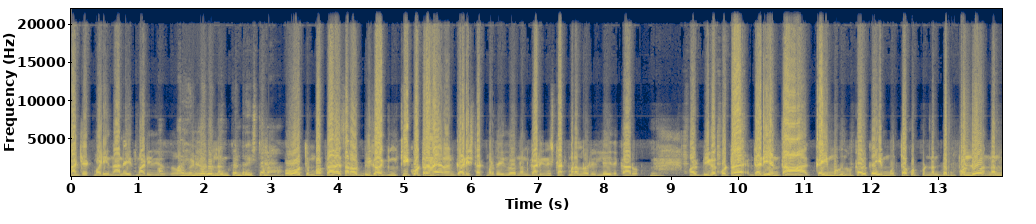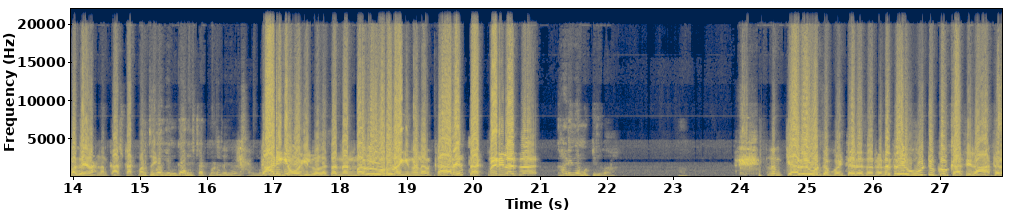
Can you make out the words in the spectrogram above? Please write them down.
ಕಾಂಟ್ಯಾಕ್ಟ್ ಮಾಡಿ ನಾನೇ ಇದ್ ಮಾಡಿದ್ದು ನಿಮ್ ಕಂಡ್ರೆ ಇಷ್ಟನಾ? ಓ ತುಂಬಾ ಪ್ರಾಣ ಸರ್. ಅವ್ರು ಬೀಗ ಕೀ ಕೊಟ್ರೆ ನನ್ ಗಾಡಿ ಸ್ಟಾರ್ಟ್ ಮಾಡ್ತಾ ಇಲ್ಲೋ ನನ್ ಗಾಡಿನೇ ಸ್ಟಾರ್ಟ್ ಮಾಡಲ್ಲ ನೋಡಿ ಇಲ್ಲೇ ಇದೆ ಕಾರು. ಅವ್ರು ಬೀಗ ಕೊಟ್ರೆ ಗಾಡಿ ಅಂತ ಕೈ ಮುಗಿದ್ಬಿಟ್ಟು ಅವ್ರ ಕೈ ಮುತ್ತ ಕೊಟ್ಬಿಟ್ಟು ನನ್ ದಬ್ಕೊಂಡು ನನ್ ಮಗಳನ್ನ ನನ್ ಕಾರ್ ಸ್ಟಾರ್ಟ್ ಮಾಡ್ತಾ ಇವಾಗ ಹೆಂಗ್ ಗಾಡಿ ಸ್ಟಾರ್ಟ್ ಮಾಡ್ತಾ ಗಾಡಿಗೆ ಹೋಗಿಲ್ವಲ್ಲ ಸರ್? ನನ್ ಮಗಳು ಹೋದಾಗಿಂದ ನನ್ ಕಾರೇ ಸ್ಟಾರ್ಟ್ ಮಾಡಿಲ್ಲ ಸರ್. ಗಾಡಿನೇ ಮುಟ್ಟಿಲ್ವಾ? ನನ್ ಕ್ಯಾಬೇ ಓಡ್ಸಕ್ ಹೋಯ್ತಾ ಇಲ್ಲ ಸರ್. ನನ್ನ ಹತ್ರ ಊಟಕ್ಕೂ ಕಾಸಿಲ್ಲ ಆ ತರ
